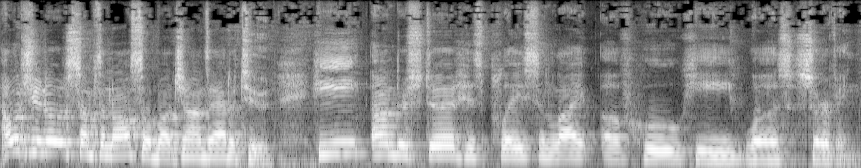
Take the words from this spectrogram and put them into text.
I want you to notice something also about John's attitude. He understood his place in light of who he was serving.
